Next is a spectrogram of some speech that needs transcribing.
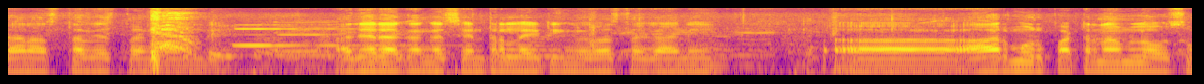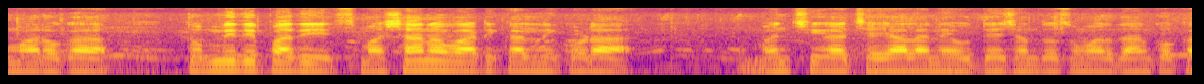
చాలా అస్తవ్యస్తంగా ఉంది. అదే రకంగా సెంట్రల్ లైటింగ్ వ్యవస్థ కానీ ఆర్మూర్ పట్టణంలో సుమారు ఒక తొమ్మిది పది శ్మశాన వాటికల్ని కూడా మంచిగా చేయాలనే ఉద్దేశంతో సుమారు దానికి ఒక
